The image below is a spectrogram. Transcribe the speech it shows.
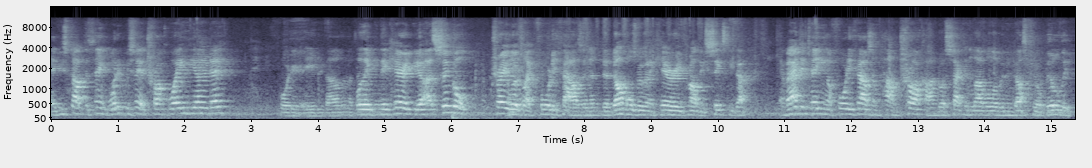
if you stop to think, what did we say a truck weighed the other day? Forty to eighty thousand. Well, they, they carry, yeah, a single trailer's like forty thousand, and the doubles are gonna carry probably sixty thousand. Imagine taking a forty thousand pound truck onto a second level of an industrial building,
